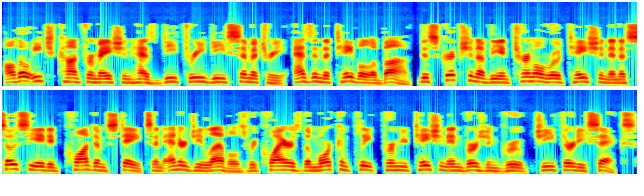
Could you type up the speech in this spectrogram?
Although each conformation has d3d symmetry, as in the table above, description of the internal rotation and associated quantum states and energy levels requires the more complete permutation inversion group G36.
